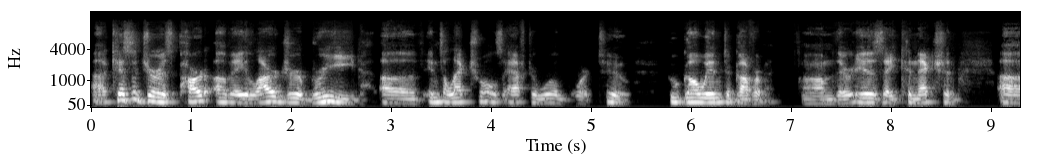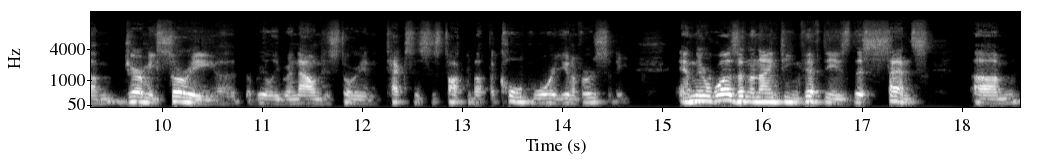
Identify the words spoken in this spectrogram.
Uh, Kissinger is part of a larger breed of intellectuals after World War II who go into government. Um, there is a connection. Um, Jeremi Suri, uh, a really renowned historian in Texas, has talked about the Cold War University. And there was in the 1950s this sense um,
